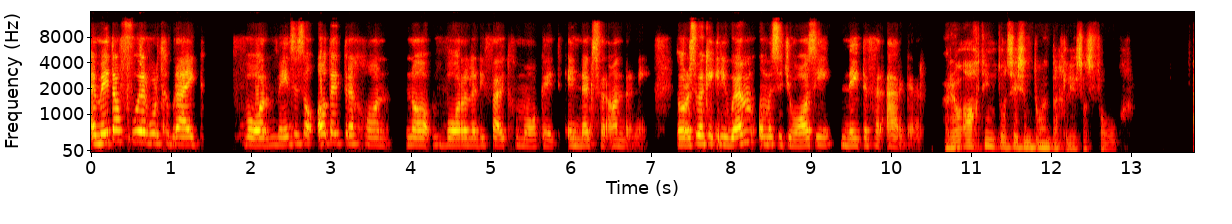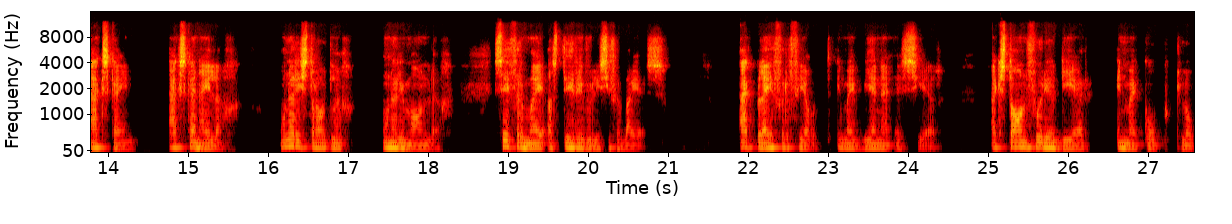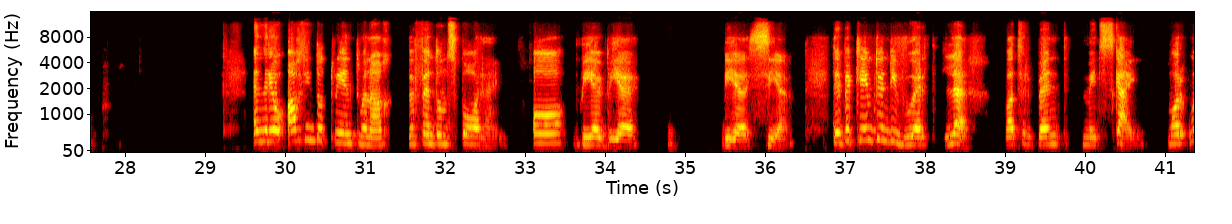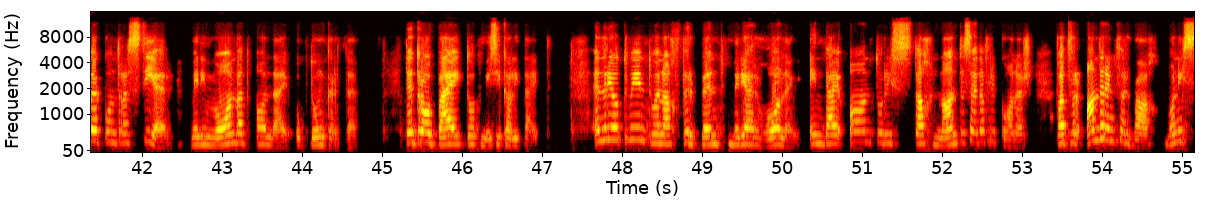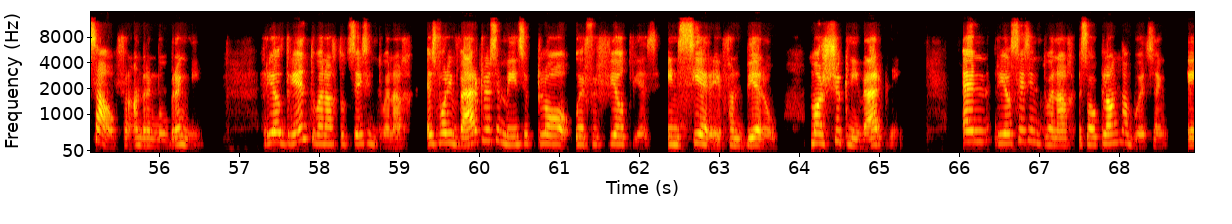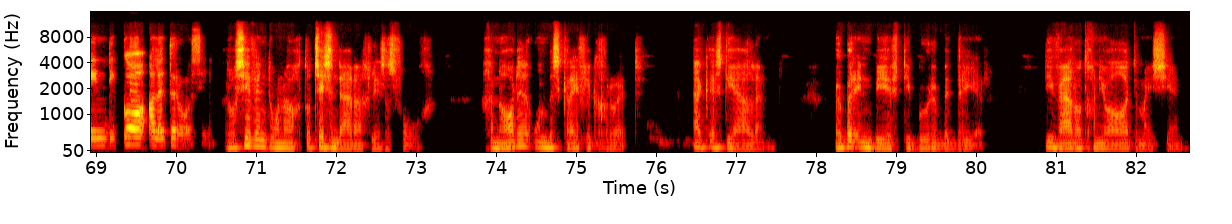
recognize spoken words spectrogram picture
'n Metafoor word gebruik waar mense sal altyd teruggaan na waar hulle die fout gemaak het en niks verander nie. Daar is ook 'n idioom om 'n situasie net te vererger. Reël 18 tot 26 lees as volg: Ek skyn, ek skyn heilig onder die straatlig, onder die maanlig. Sê vir my as die revolusie verby is. Ek bly verveeld en my bene is seer. Ek staan voor jou deur en my kop klop. In reël 18 tot 22 bevind ons spaarrym. A B B B C. Dit beklemtoon die woord lig wat verbind met skyn, maar ook kontrasteer met die maan wat aandui op donkerte. Dit dra by tot musikaliteit. In reël 22 verbind met die herhaling en dui aan tot die stagnante Suid-Afrikaners wat verandering verwag, maar nie self verandering wil bring nie. Reël 23 tot 26 is waar die werklose mense kla oor verveeld wees en seer hê van bedel, maar soek nie werk nie. In reël 26 is daar klanknabootsing en die K alliterasie. Reël 27 tot 36 lees as volg: Genade onbeskryflik groot. Ek is die Helen. Hubber en beef die boere bedreer. Die wêreld gaan jou haat, my seun.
